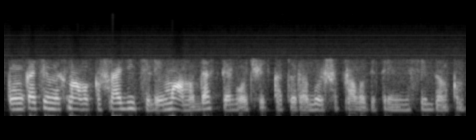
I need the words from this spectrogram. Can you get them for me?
коммуникативных навыков родителей, мамы, да, в первую очередь, которая больше проводит времени с ребенком.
